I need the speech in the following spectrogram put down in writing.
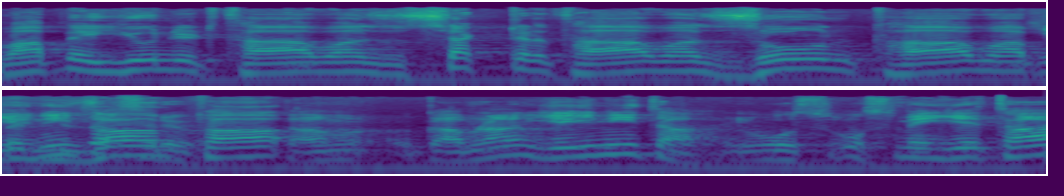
वहाँ पे यूनिट था वहाँ सेक्टर था वहाँ जोन था वहाँ पे निज़ाम था। कामरान यही नहीं था। उस, उसमें ये था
